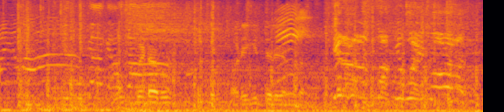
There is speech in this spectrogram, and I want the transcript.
रुक बेटा रुक पड़ेगी तेरे अंदर Get out of the fucking way, Marlon!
